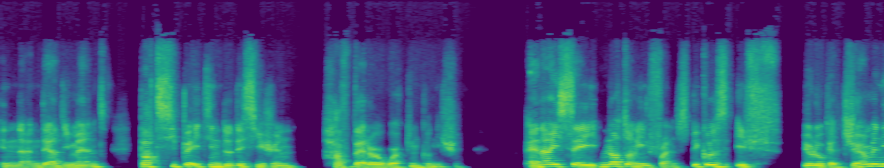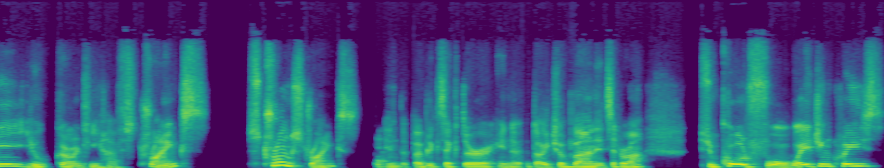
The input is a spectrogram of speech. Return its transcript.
in their demand, participate in the decision, have better working conditions. And I say not only in France, because if you look at Germany, you currently have strikes, strong strikes in the public sector, in the Deutsche Bahn, etc., to call for wage increase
